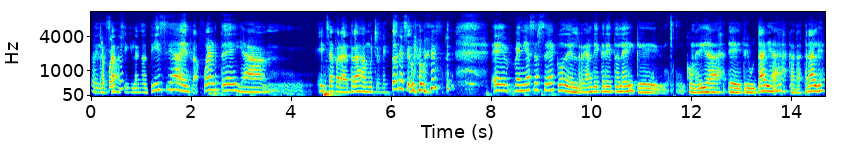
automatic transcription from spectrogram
entra fuerte. Así la noticia, entra fuerte, ya mm, echa para atrás a muchos lectores seguramente. Eh, venía a hacerse eco del Real Decreto Ley que con medidas eh, tributarias, catastrales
